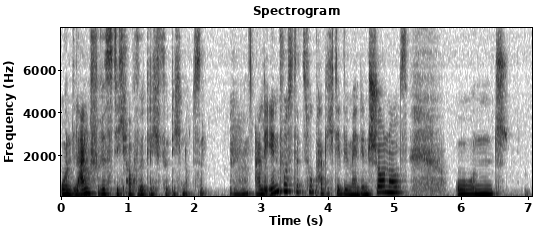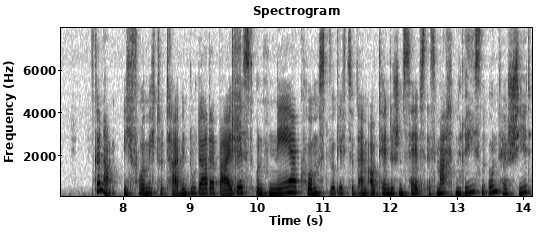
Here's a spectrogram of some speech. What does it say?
und langfristig auch wirklich für dich nutzen. Alle Infos dazu packe ich dir wie immer in den Show Notes. Und genau, ich freue mich total, wenn du da dabei bist und näher kommst wirklich zu deinem authentischen Selbst. Es macht einen riesen Unterschied,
